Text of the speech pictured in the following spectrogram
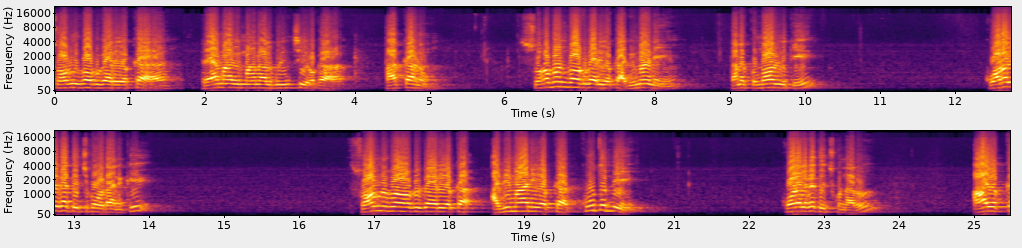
శోభన్ బాబు గారి యొక్క ప్రేమాభిమానాల గురించి ఒక తార్కాణం. శోభన్ బాబు గారి యొక్క అభిమాని తన కుమారునికి కోడలుగా తెచ్చుకోవడానికి శోభన్ బాబు గారి యొక్క అభిమాని యొక్క కూతుర్ని కోడలుగా తెచ్చుకున్నారు. ఆ యొక్క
